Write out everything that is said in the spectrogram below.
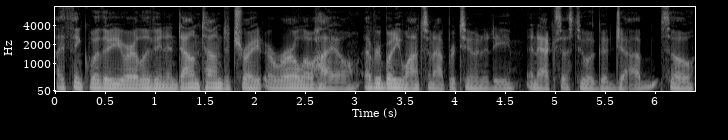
I think whether you are living in downtown Detroit or rural Ohio, everybody wants an opportunity and access to a good job. So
